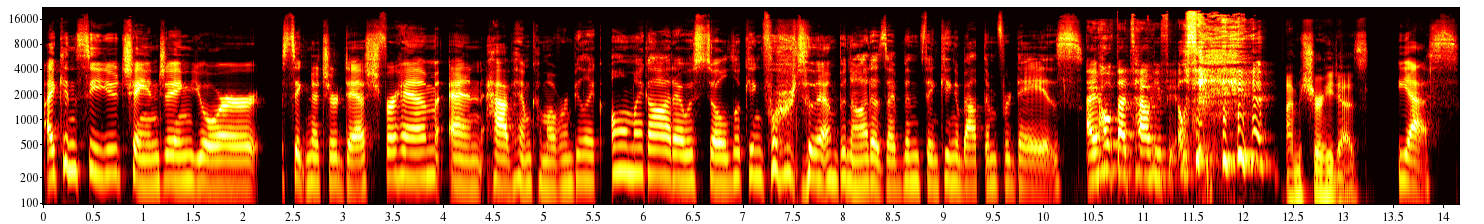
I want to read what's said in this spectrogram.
I can see you changing your signature dish for him and have him come over and be like, oh my God, I was so looking forward to the empanadas. I've been thinking about them for days. I hope that's how he feels. I'm sure he does. Yes.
